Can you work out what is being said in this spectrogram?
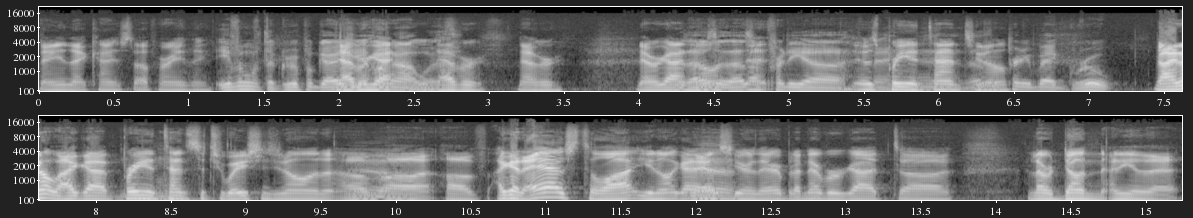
any of that kind of stuff or anything. Even with the group of guys never you got, hung out with. never, never, never got. That was, that was a pretty. Uh, it was pretty yeah, intense, that you was know? a pretty bad group. I know I got pretty intense situations, you know, and of Mm-hmm. Yeah. uh, of I got asked a lot, you know, I got asked here and there, but I never got, uh, I never done any of that.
